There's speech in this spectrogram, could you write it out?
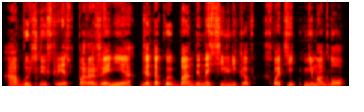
а обычных средств поражения для такой банды насильников хватить не могло.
